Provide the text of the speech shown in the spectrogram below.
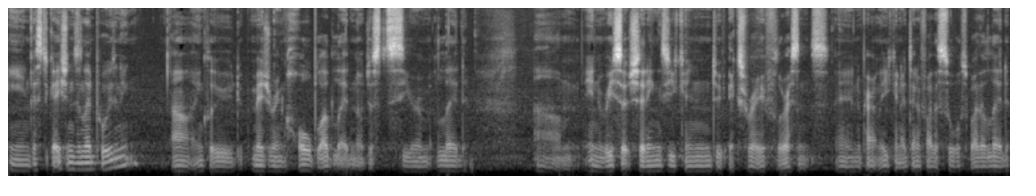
Investigations in lead poisoning uh, include measuring whole blood lead, not just serum lead. Um, in research settings, you can do X ray fluorescence, and apparently, you can identify the source by the lead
